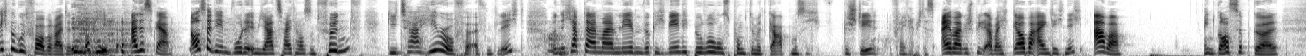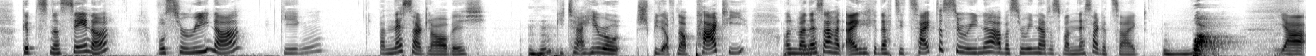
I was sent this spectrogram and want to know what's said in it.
Ich bin gut vorbereitet. Okay, alles klar. Außerdem wurde im Jahr 2005 Guitar Hero veröffentlicht. Und ich habe da in meinem Leben wirklich wenig Berührungspunkte mit gehabt, muss ich gestehen. Vielleicht habe ich das einmal gespielt, aber ich glaube eigentlich nicht. Aber in Gossip Girl gibt es eine Szene, wo Serena gegen Vanessa, glaube ich, Guitar Hero spielt auf einer Party. Und Vanessa hat eigentlich gedacht, sie zeigt es Serena, aber Serena hat es Vanessa gezeigt. Wow. Ja,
